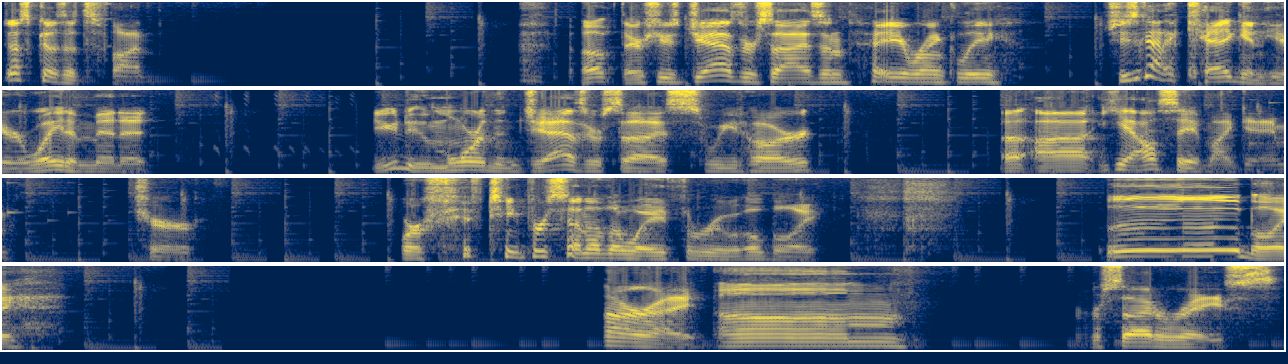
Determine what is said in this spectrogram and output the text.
Just because it's fun. Oh, there she's jazzercising. Hey, Wrinkly. She's got a keg in here. Wait a minute. You do more than jazzercise, sweetheart. Uh, uh, yeah, I'll save my game. Sure. We're 15% of the way through. Oh boy. Oh boy. Alright, um... Riverside Race.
